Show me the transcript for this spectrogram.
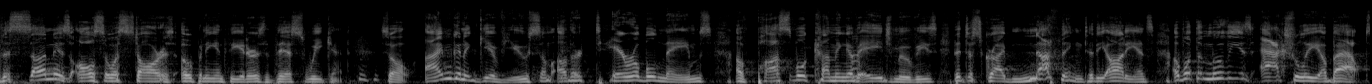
The Sun is also a star is opening in theaters this weekend. So I'm gonna give you some other terrible names of possible coming of age movies that describe nothing to the audience of what the movie is actually about,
